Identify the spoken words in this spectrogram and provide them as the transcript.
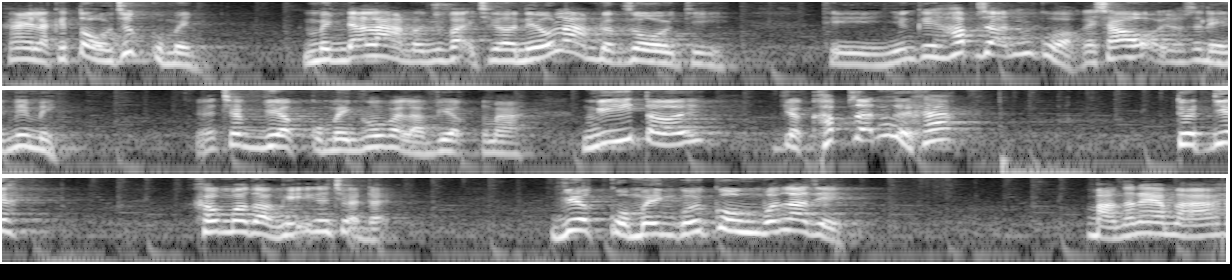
hay là cái tổ chức của mình mình đã làm được như vậy chưa? Nếu làm được rồi thì thì những cái hấp dẫn của cái xã hội nó sẽ đến với mình. Đấy, chứ việc của mình không phải là việc mà nghĩ tới việc hấp dẫn người khác. Tuyệt nhiên không bao giờ nghĩ cái chuyện đấy. Việc của mình cuối cùng vẫn là gì? Bản thân em là ai?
